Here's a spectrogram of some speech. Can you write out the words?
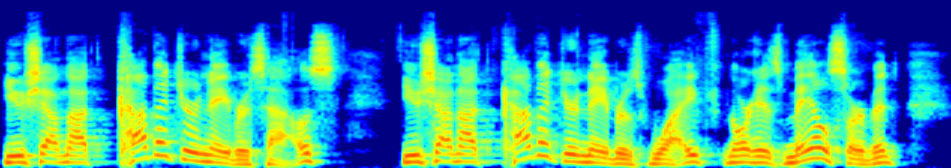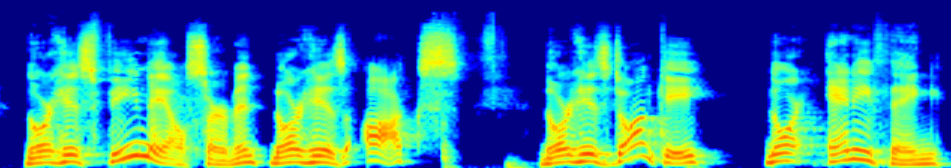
You shall not covet your neighbor's house. You shall not covet your neighbor's wife, nor his male servant, nor his female servant, nor his ox, nor his donkey, nor anything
